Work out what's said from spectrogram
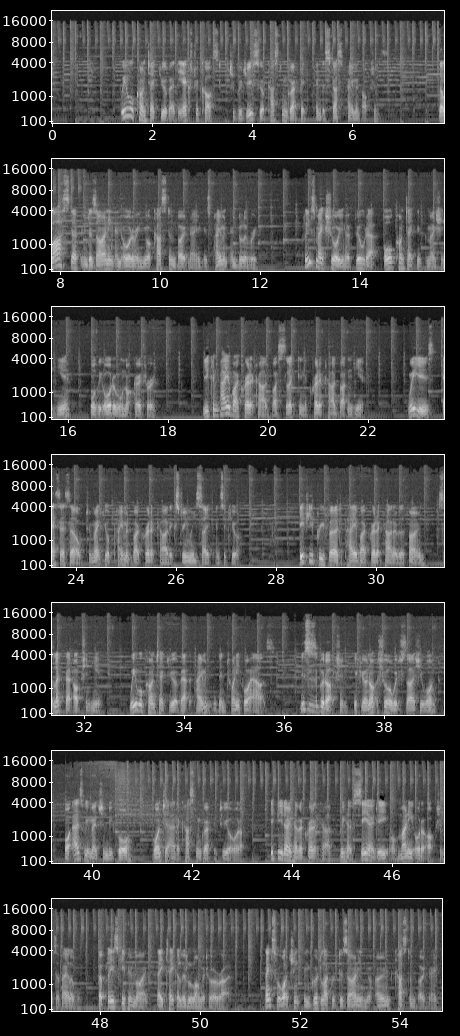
We will contact you about the extra cost to produce your custom graphic and discuss payment options. The last step in designing and ordering your custom boat name is payment and delivery. Please make sure you have filled out all contact information here or the order will not go through. You can pay by credit card by selecting the credit card button here. We use SSL to make your payment by credit card extremely safe and secure. If you prefer to pay by credit card over the phone, select that option here. We will contact you about the payment within 24 hours. This is a good option if you're not sure which size you want, or as we mentioned before, want to add a custom graphic to your order. If you don't have a credit card, we have COD or money order options available, but please keep in mind they take a little longer to arrive. Thanks for watching and good luck with designing your own custom boat name.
